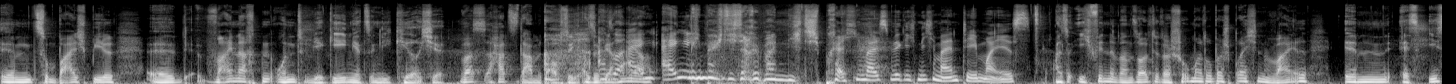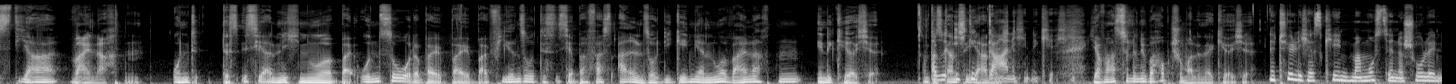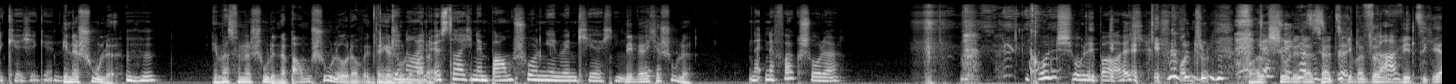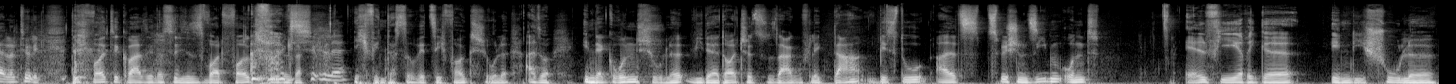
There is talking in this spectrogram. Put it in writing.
Ähm, zum Beispiel äh, Weihnachten und wir gehen jetzt in die Kirche. Was hat es damit auf sich? Also, Also haben ja, eig eigentlich möchte ich darüber nicht sprechen, weil es wirklich nicht mein Thema ist. Also ich finde, man sollte da schon mal drüber sprechen, weil ähm, es ist ja Weihnachten. Und das ist ja nicht nur bei uns so oder bei, bei, bei vielen so, das ist ja bei fast allen so. Die gehen ja nur Weihnachten in die Kirche. Und das Also ich ganze gehe Jahr gar nicht. nicht in die Kirche. Ja, warst du denn überhaupt schon mal in der Kirche? Natürlich als Kind, man musste in der Schule in die Kirche gehen. In der Schule? In was für einer Schule? In der Baumschule oder in welcher Mhm. Genau, Schule war in? Österreich in den Baumschulen gehen wir in Kirchen. Nee, in welcher Schule? Nein, in der Volksschule. Grundschule bei euch. Grundschule. Volksschule, das hört so sich immer blöd so gefragt. witzig. Ja, natürlich. Ich wollte quasi, dass du dieses Wort Volksschule, sagst. Volksschule. Ich finde das so witzig, Volksschule. Also in der Grundschule, wie der Deutsche zu sagen pflegt, da bist du als zwischen sieben und elfjährige in die Schule,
